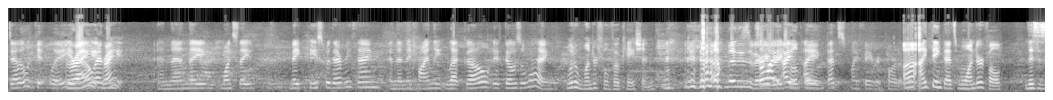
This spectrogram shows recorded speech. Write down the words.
delicately you Right, know, and, right. and then they once they make peace with everything and then they finally let go it goes away What a wonderful vocation. that is a very, so I- very cool I- thing. that's my favorite part of Uh, it I think that's wonderful. This is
